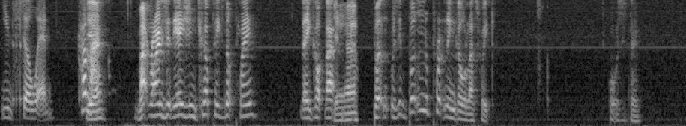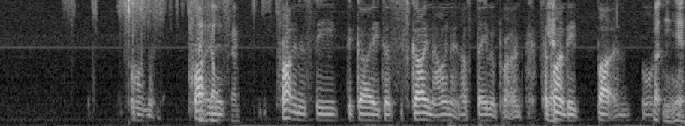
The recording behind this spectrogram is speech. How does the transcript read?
you'd still win. Come yeah. on. Matt Ryan's at the Asian Cup. He's not playing. They got that. Yeah. But was it Button or Prutton in goal last week? What was his name? Oh, no. Prutton is, Prutton is the, the guy who does the Sky now, isn't it? That's David Prutton. So yeah. it might be Button. Or, Button, or, yeah.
